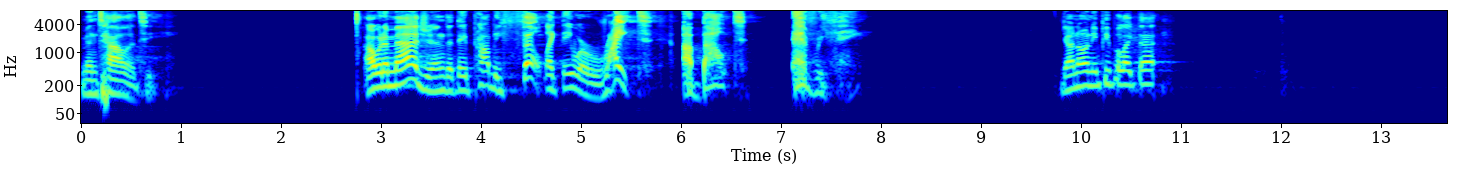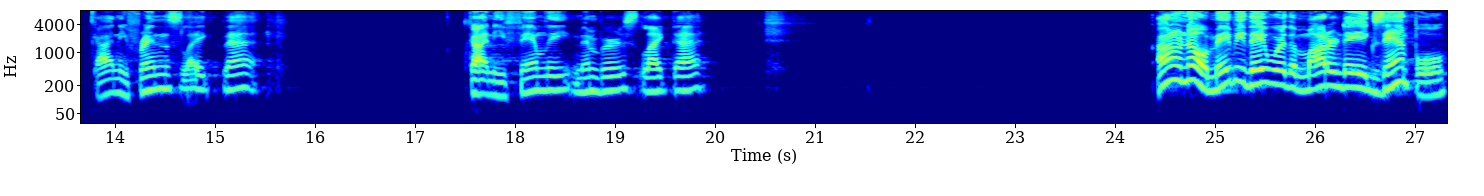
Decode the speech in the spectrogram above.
mentality. I would imagine that they probably felt like they were right about everything. Y'all know any people like that? Got any friends like that? Got any family members like that? I don't know, maybe they were the modern day example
